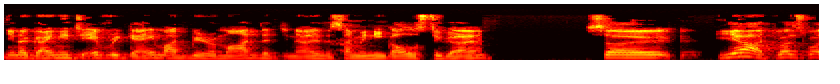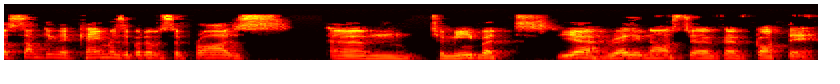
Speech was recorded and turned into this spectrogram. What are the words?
you know, going into every game, I'd be reminded, you know, there's so many goals to go. So, yeah, it was was something that came as a bit of a surprise um, to me, but yeah, really nice to have, have got there.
